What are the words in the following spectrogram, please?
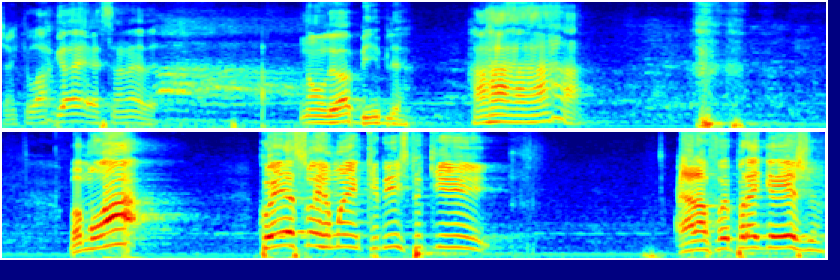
Tinha que largar essa, né, velho? Não leu a Bíblia. Vamos lá? Conheço uma irmã em Cristo que ela foi para a igreja.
